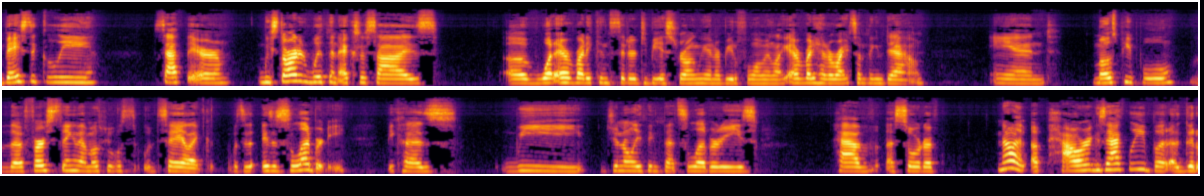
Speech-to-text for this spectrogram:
basically sat there. We started with an exercise of what everybody considered to be a strong man or beautiful woman. Like everybody had to write something down, and most people, the first thing that most people would say like was is a celebrity, because we generally think that celebrities have a sort of not a power exactly, but a good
